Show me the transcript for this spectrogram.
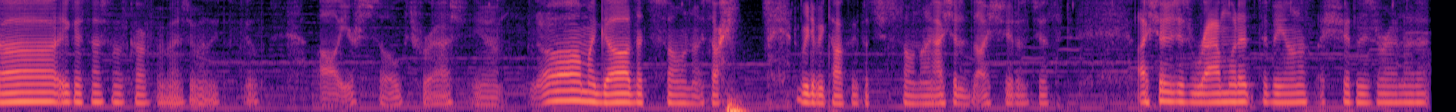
Uh, snatch this card from match release the field. Oh, you're so trash. Yeah. Oh my god, that's so nice. Sorry. really be toxic. That's just so annoying. I should have. I should have just. I should have just ran with it. To be honest, I should have just ran with it.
